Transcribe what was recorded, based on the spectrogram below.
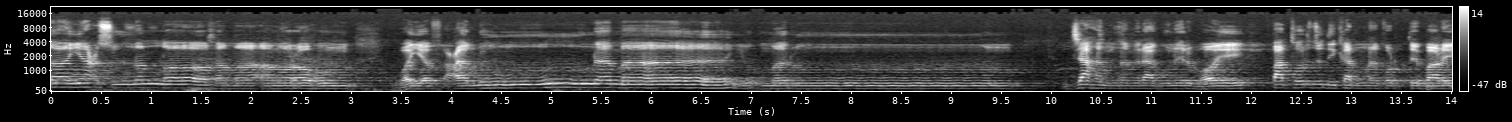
লা ইয়াসুনাল্লাহ মা আমারহুম। ويفعلون ما يؤمرون জাহান নামের আগুনের ভয়ে পাথর যদি কান্না করতে পারে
